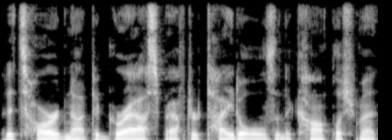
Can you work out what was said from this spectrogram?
but it's hard not to grasp after titles and accomplishment.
